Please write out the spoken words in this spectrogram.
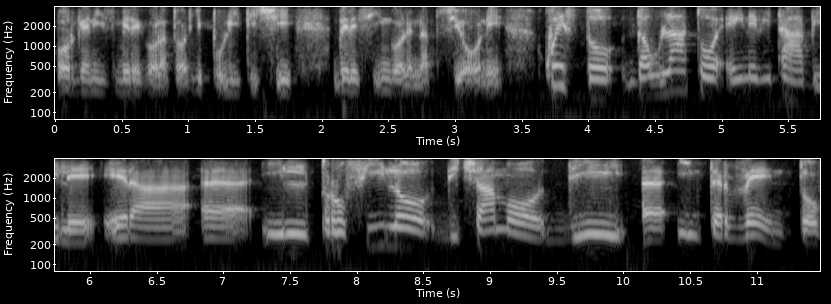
organismi regolatori e politici delle singole nazioni. Questo da un lato è inevitabile, era eh, il profilo diciamo, di eh, intervento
